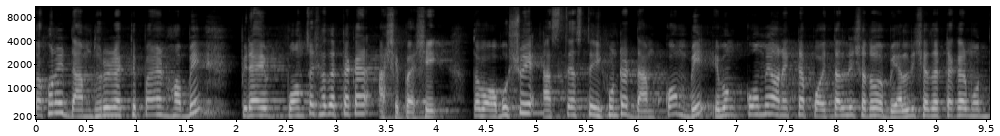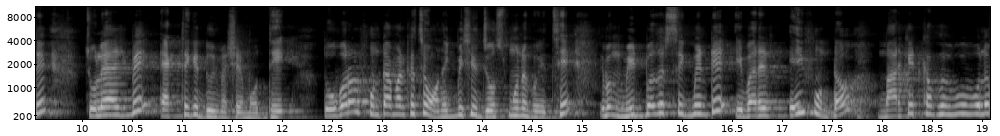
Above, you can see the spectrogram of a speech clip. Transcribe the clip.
তখন এর দাম ধরে রাখতে পারেন হবে প্রায় পঞ্চাশ হাজার টাকার আশেপাশে। তবে অবশ্যই আস্তে আস্তে এই ফোনটার দাম কমবে এবং কমে অনেকটা পঁয়তাল্লিশ অথবা বিয়াল্লিশ হাজার টাকার মধ্যে চলে আসবে এক থেকে দুই মাসের মধ্যে। তো ওভারঅল ফোনটা আমার কাছে অনেক বেশি জোশ মনে হয়েছে এবং মিড বাজার সেগমেন্টে এবারের এই ফোনটাও মার্কেট কাপাবে বলে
